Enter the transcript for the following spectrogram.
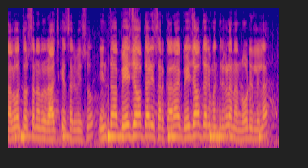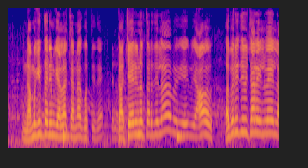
ನಲವತ್ತು ವರ್ಷ ನನಗೆ ರಾಜಕೀಯ ಸರ್ವಿಸು, ಇಂಥ ಬೇಜವಾಬ್ದಾರಿ ಸರ್ಕಾರ, ಬೇಜವಾಬ್ದಾರಿ ಮಂತ್ರಿಗಳ ನಾನು ನೋಡಿರಲಿಲ್ಲ. ನಮಗಿಂತ ನಿಮಗೆಲ್ಲ ಚೆನ್ನಾಗಿ ಗೊತ್ತಿದೆ. ಕಚೇರಿನೂ ತರದಿಲ್ಲ, ಯಾವ ಅಭಿವೃದ್ಧಿ ವಿಚಾರ ಇಲ್ಲವೇ ಇಲ್ಲ.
